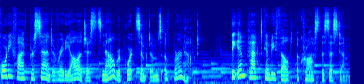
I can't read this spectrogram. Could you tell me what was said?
45% of radiologists now report symptoms of burnout. The impact can be felt across the system,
